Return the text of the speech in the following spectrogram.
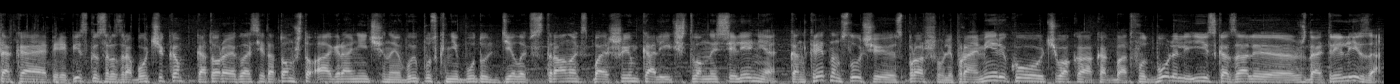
такая переписка с разработчиком, которая гласит о том, что ограниченный выпуск не будут делать в странах с большим количеством населения. В конкретном случае спрашивали про Америку, чувака как бы отфутболили и сказали ждать релиза.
